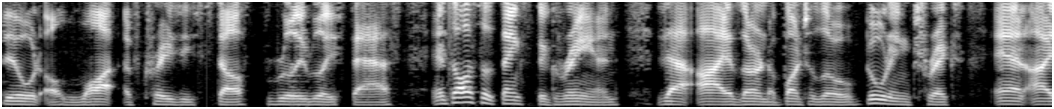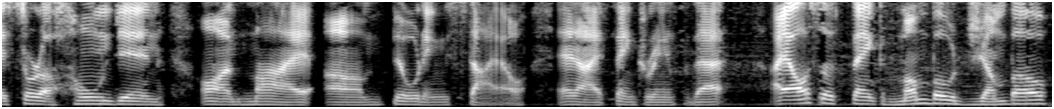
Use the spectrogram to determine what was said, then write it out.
build a lot of crazy stuff really, really fast. And it's also thanks to Grian that I learned a bunch of little building tricks and I sort of honed in on my um, building style. And I thank Grian for that. I also thank Mumbo Jumbo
